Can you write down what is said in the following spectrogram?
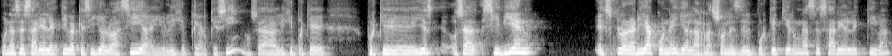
una cesárea electiva, que si yo lo hacía. Y yo le dije, claro que sí. O sea, le dije, porque, porque ella, o sea, si bien exploraría con ella las razones del por qué quiere una cesárea electiva,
